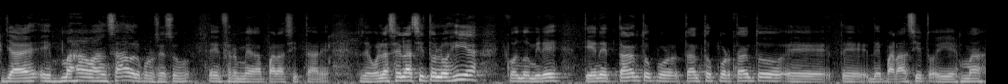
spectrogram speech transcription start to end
ya es, más avanzado el proceso de enfermedad parasitaria. Entonces vuelve a hacer la citología, cuando mire, tiene tanto por tanto, por tanto eh, de, parásitos y es más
